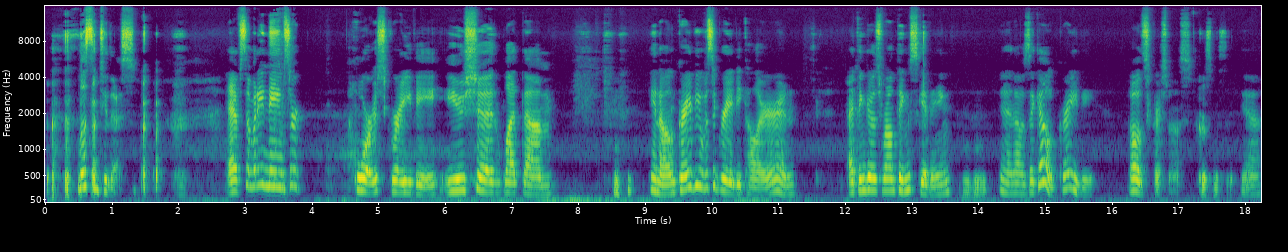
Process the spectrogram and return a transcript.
listen to this. If somebody names their horse Gravy, you should let them. You know, gravy was a gravy color, and I think it was around Thanksgiving, hmm and I was like, "Oh, gravy! Oh, it's Christmas." Christmassy. Yeah,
